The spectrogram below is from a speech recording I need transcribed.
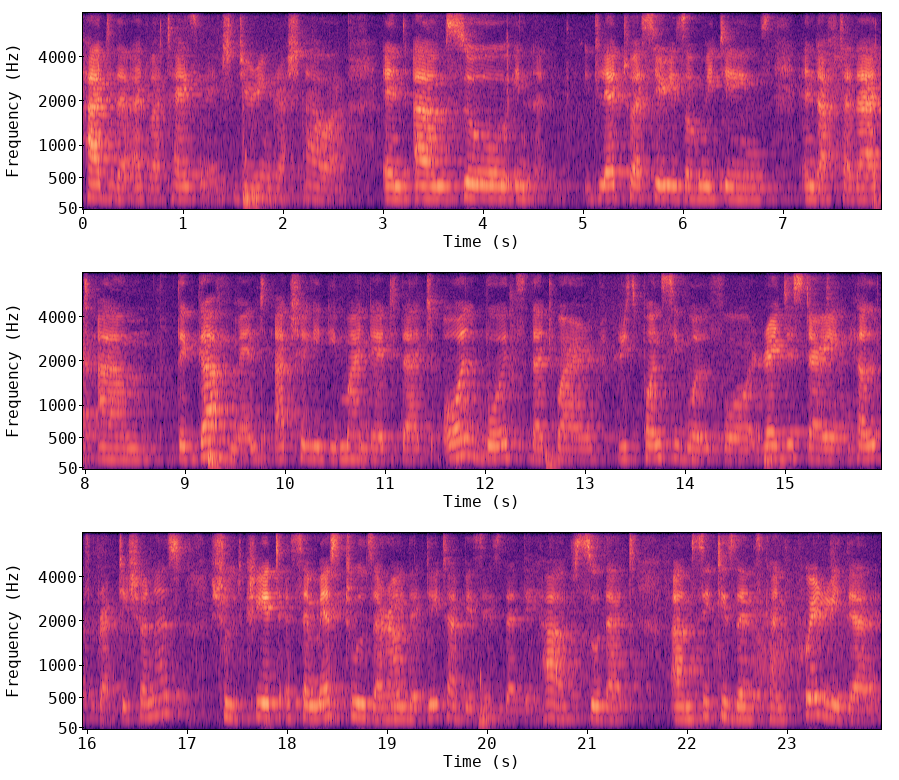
had the advertisement during rush hour. And um, so in, it led to a series of meetings, and after that, um, the government actually demanded that all boards that were responsible for registering health practitioners should create SMS tools around the databases that they have so that um, citizens can query their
